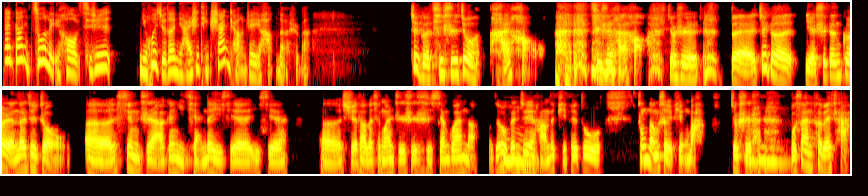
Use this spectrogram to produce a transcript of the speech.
但当你做了以后，其实你会觉得你还是挺擅长这一行的，是吧？这个其实就还好，其实还好，就是对这个也是跟个人的这种呃性质啊，跟以前的一些一些。呃，学到的相关知识是相关的。我觉得我跟这一行的匹配度中等水平吧，就是不算特别差，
